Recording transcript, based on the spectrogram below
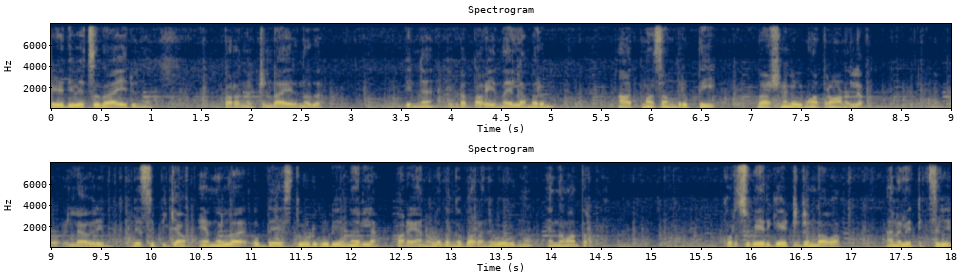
എഴുതി വെച്ചതായിരുന്നു പറഞ്ഞിട്ടുണ്ടായിരുന്നത്. പിന്നെ ഇവിടെ പറയുന്നതെല്ലാം വെറും ആത്മസംതൃപ്തി ഭാഷണങ്ങൾ മാത്രമാണല്ലോ. അപ്പോൾ എല്ലാവരെയും രസിപ്പിക്കാം എന്നുള്ള ഉദ്ദേശത്തോടു കൂടിയൊന്നുമല്ല പറയാനുള്ളതങ്ങ് പറഞ്ഞു പോകുന്നു എന്ന് മാത്രം. കുറച്ച് പേര് കേട്ടിട്ടുണ്ടാവാം. അനലറ്റിക്സിൽ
